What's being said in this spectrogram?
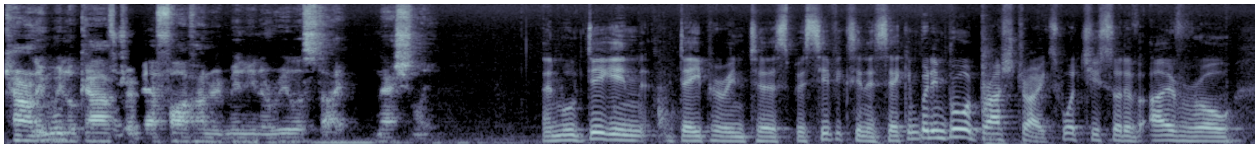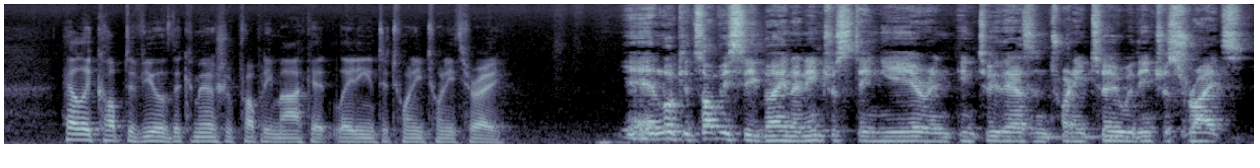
Currently, we look after about 500 million of real estate nationally. And we'll dig in deeper into specifics in a second, but in broad brushstrokes, what's your sort of overall helicopter view of the commercial property market leading into 2023? Yeah, look, it's obviously been an interesting year in, in 2022 with interest rates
